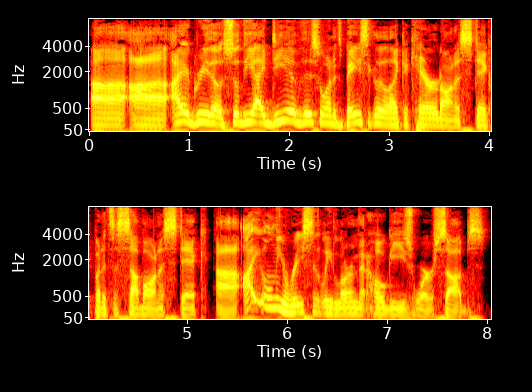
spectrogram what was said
Uh, uh, I agree though. So the idea of this one is basically like a carrot on a stick, but it's a sub on a stick. Uh, I only recently learned that hoagies were subs.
